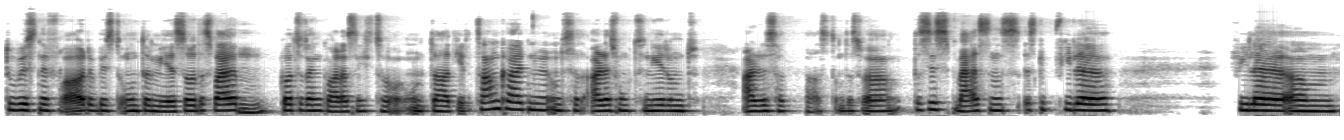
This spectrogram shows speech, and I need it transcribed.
du bist eine Frau, du bist unter mir. So, das war, mhm. Gott sei Dank war das nicht so. Und da hat jeder zusammengehalten und es hat alles funktioniert und alles hat passt. Und das war, das ist meistens, es gibt viele, viele, ähm,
